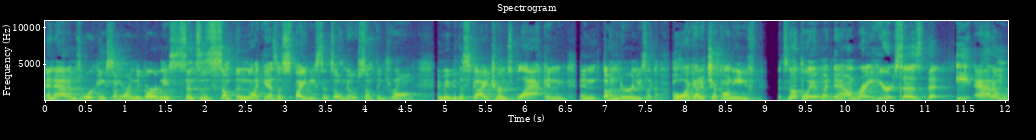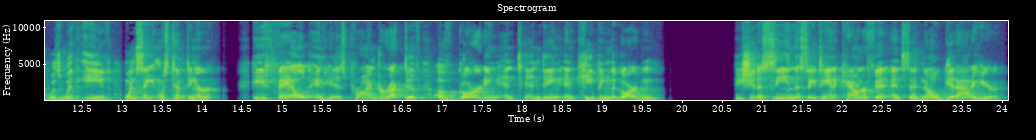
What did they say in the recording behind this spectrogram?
and Adam's working somewhere in the garden. He senses something like he has a spidey sense. Oh no, something's wrong. And maybe the sky turns black and, and thunder, and he's like, oh, I got to check on Eve. That's not the way it went down. Right here it says that Adam was with Eve when Satan was tempting her. He failed in his prime directive of guarding and tending and keeping the garden. He should have seen the satanic counterfeit and said, no, get out of here.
